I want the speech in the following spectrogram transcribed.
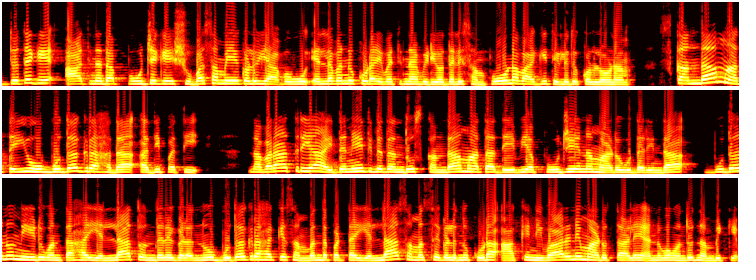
ಜೊತೆಗೆ ಆ ದಿನದ ಪೂಜೆಗೆ ಶುಭ ಸಮಯಗಳು ಯಾವುವು? ಎಲ್ಲವನ್ನು ಕೂಡ ಇವತ್ತಿನ ವಿಡಿಯೋದಲ್ಲಿ ಸಂಪೂರ್ಣವಾಗಿ ತಿಳಿದುಕೊಳ್ಳೋಣ. ಸ್ಕಂದ ಮಾತೆಯು ಬುಧ ಗ್ರಹದ ಅಧಿಪತಿ. ನವರಾತ್ರಿಯ ಐದನೇ ದಿನದಂದು ಸ್ಕಂದಾಮಾತಾ ದೇವಿಯ ಪೂಜೆಯನ್ನು ಮಾಡುವುದರಿಂದ ಬುಧನು ನೀಡುವಂತಹ ಎಲ್ಲ ತೊಂದರೆಗಳನ್ನು ಬುಧ ಗ್ರಹಕ್ಕೆ ಸಂಬಂಧಪಟ್ಟ ಎಲ್ಲ ಸಮಸ್ಯೆಗಳನ್ನು ಕೂಡ ಆಕೆ ನಿವಾರಣೆ ಮಾಡುತ್ತಾಳೆ ಅನ್ನುವ ಒಂದು ನಂಬಿಕೆ.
